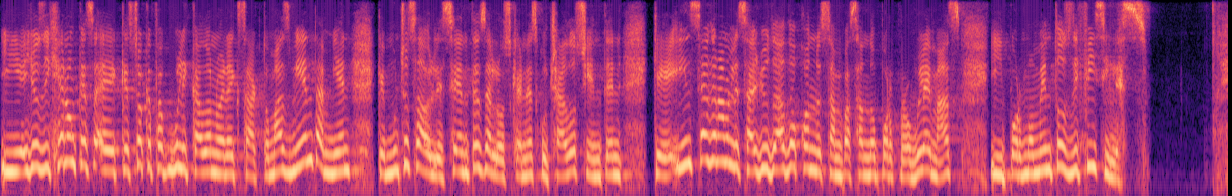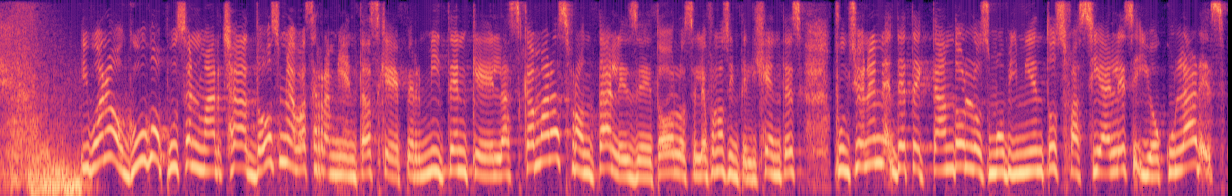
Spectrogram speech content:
y ellos dijeron que, eh, que esto que fue publicado no era exacto. Más bien también que muchos adolescentes de los que han escuchado sienten que Instagram les ha ayudado cuando están pasando por problemas y por momentos difíciles. Y bueno, Google puso en marcha dos nuevas herramientas que permiten que las cámaras frontales de todos los teléfonos inteligentes funcionen detectando los movimientos faciales y oculares.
